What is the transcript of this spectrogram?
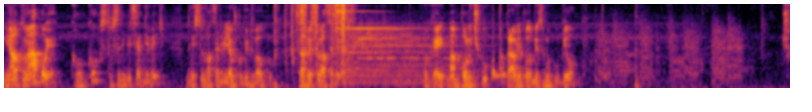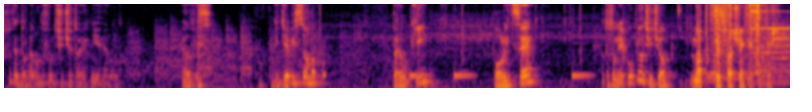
Nealko nápoje. Koľko? 179? 229. Ja už kúpim tú veľkú. Za 229. OK, mám poličku a pravdepodobne som ho kúpil. Čo to tento Elon furt? Čo to je? Nie Elon. Elvis. Kde by som... Prvky? Police? A to som nekúpil, či čo? Na ty svačenky kúpiš.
